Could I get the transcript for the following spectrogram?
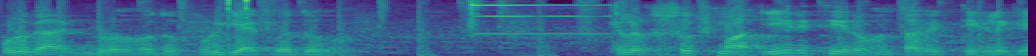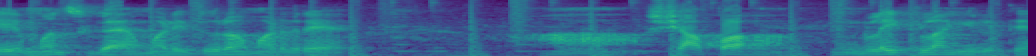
ಹುಡುಗ ಆಗ್ಬಿಡ್ಬೋದು ಹುಡುಗಿ ಆಗ್ಬೋದು, ಕೆಲವರು ಸೂಕ್ಷ್ಮ ಈ ರೀತಿ ಇರುವಂಥ ವ್ಯಕ್ತಿಗಳಿಗೆ ಮನಸ್ಸು ಗಾಯ ಮಾಡಿ ದೂರ ಮಾಡಿದ್ರೆ ಶಾಪ ನಿಮ್ಗೆ ಲೈಫ್ ಲಾಂಗ್ ಇರುತ್ತೆ.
